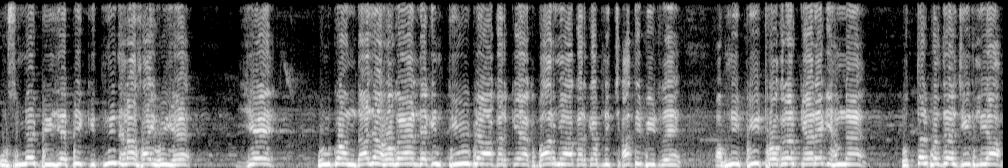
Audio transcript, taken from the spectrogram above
उसमें बीजेपी कितनी धराशायी हुई है, ये उनको अंदाज़ा हो गया, लेकिन टीवी पे आकर के, अखबार में आकर के अपनी छाती पीट रहे अपनी पीठ ठोक रहे और कह रहे कि हमने उत्तर प्रदेश जीत लिया,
